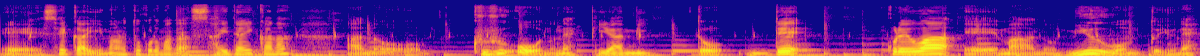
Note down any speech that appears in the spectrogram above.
えー世界今のところまだ最大かなあのクフ王のねピラミッドでこれは、えーまあ、あのミューオンというね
